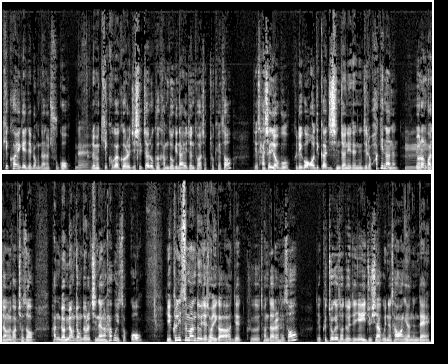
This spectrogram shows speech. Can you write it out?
키커에게 이제 명단을 주고 네. 그러면 키커가 그걸 이제 실제로 그 감독이나 에이전트와 접촉해서 이제 사실 여부 그리고 어디까지 진전이 됐는지를 확인하는 음. 이런 과정을 거쳐서 한 몇 명 정도를 진행을 하고 있었고 이 클린스만도 이제 저희가 이제 그 전달을 해서 이제 그쪽에서도 이제 예의주시하고 있는 상황이었는데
